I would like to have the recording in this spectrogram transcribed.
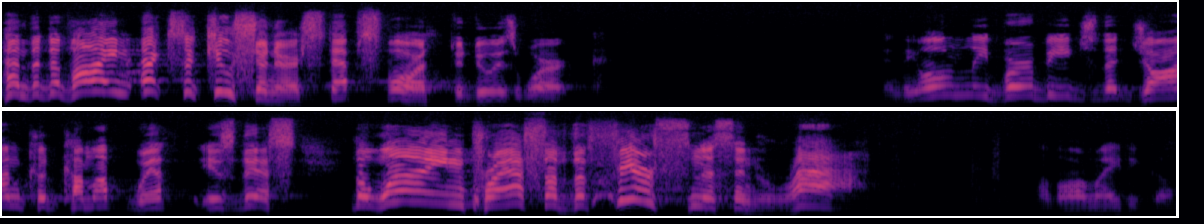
and the divine executioner steps forth to do his work. And the only verbiage that John could come up with is this the winepress of the fierceness and wrath of Almighty God.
